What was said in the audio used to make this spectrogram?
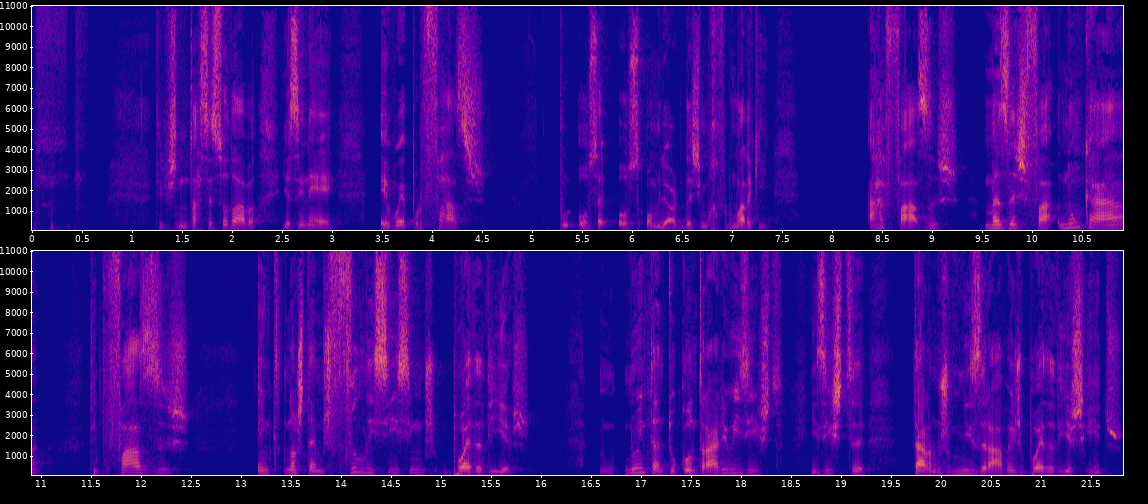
tipo, isto não está a ser saudável. E assim é, é, é por fases. Por, ou, sei, ou, ou melhor, deixem-me reformular aqui. Há fases, mas as fa nunca há tipo fases em que nós estamos felicíssimos de dias. No entanto, o contrário existe. Existe estarmos miseráveis de dias seguidos.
